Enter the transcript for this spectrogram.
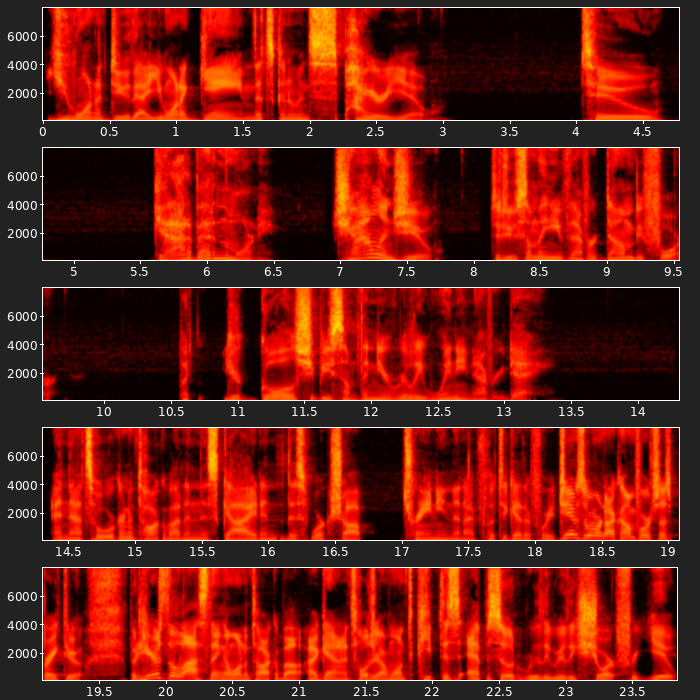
you want to do that. You want a game that's going to inspire you to get out of bed in the morning, challenge you to do something you've never done before, but your goal should be something you're really winning every day. And that's what we're going to talk about in this guide and this workshop training that I've put together for you. JamesWedmore.com forward slash breakthrough. But here's the last thing I want to talk about. Again, I told you I want to keep this episode really, really short for you.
